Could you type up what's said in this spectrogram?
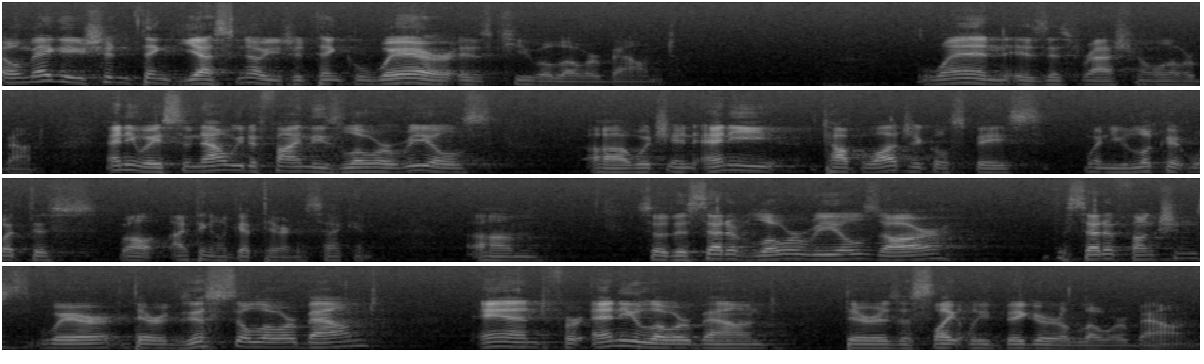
omega, you shouldn't think yes, no. You should think where is q a lower bound? When is this rational lower bound? Anyway, so now we define these lower reals, uh, which in any topological space, when you look at what this, well, I think I'll get there in a second. Um, so the set of lower reals are the set of functions where there exists a lower bound, and for any lower bound, there is a slightly bigger lower bound.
